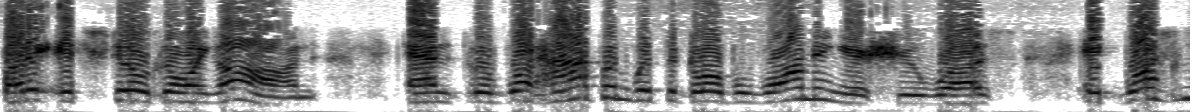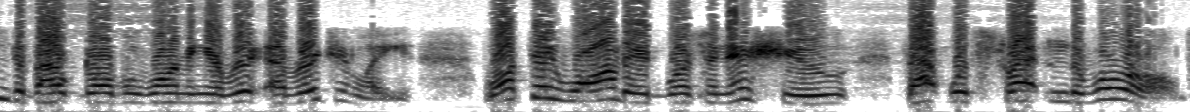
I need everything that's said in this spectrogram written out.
but it, it's still going on. And uh, what happened with the global warming issue was it wasn't about global warming ori- originally. What they wanted was an issue that would threaten the world.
